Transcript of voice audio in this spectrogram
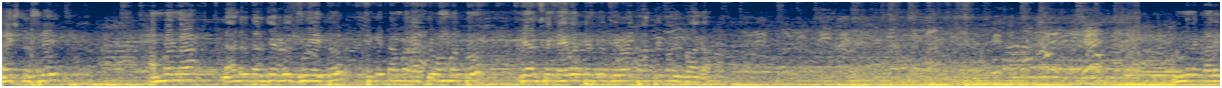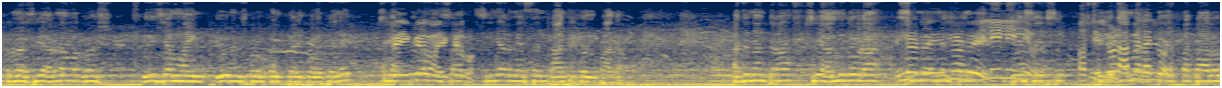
ನೆಕ್ಸ್ಟ್ ಶ್ರೀ ಅಂಬಣ್ಣ ಲ್ಯಾಂಡರ್ ದರ್ಜೆ ಎರಡು ಜಿ ಏಟು ಟಿಕೆಟ್ ನಂಬರ್ ಹತ್ತು ಒಂಬತ್ತು ಬಿ ಆರ್ ಸಂಖ್ಯೆ ಐವತ್ತೆಂಟು ಜೀರೋ ತಾಂತ್ರಿಕ ವಿಭಾಗ ಮುಂದಿನ ಕಾರ್ಯಕ್ರಮ ಶ್ರೀ ಅರುಣಮ್ಮ ಘೋಷ್ ಮೈನ್ ಇವರು ನಡೆಸಿಕೊಡ್ಬೇಕಂತ ಕೇಳಿಕೊಳ್ಳುತ್ತೇನೆ ಶ್ರೀ ಸೀನಿಯರ್ ಮೇಸನ್ ತಾಂತ್ರಿಕ ವಿಭಾಗ ಅದ ನಂತರ ಶ್ರೀ ಅಮ್ಮಗೌಡ ಎಪ್ಪತ್ತಾರು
